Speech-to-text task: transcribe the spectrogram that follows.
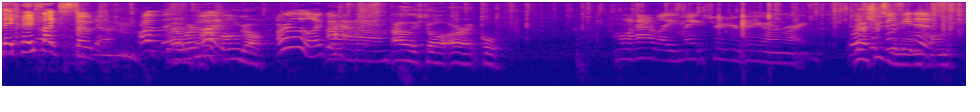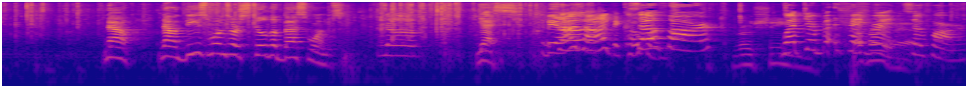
They taste like soda. Oh, Hey, is where'd good. my phone go? I really like it. I have Um, Allie stole it. All right, cool. Well, Hadley, make sure you're videoing right. What's yeah, the she's been on the fizziness? phone. Now, now these ones are still the best ones. No. Yes. To be honest, I like the Coke So one. far, Roisin. what's your favorite so far?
